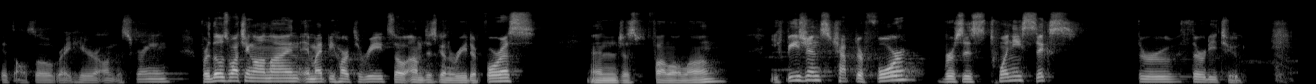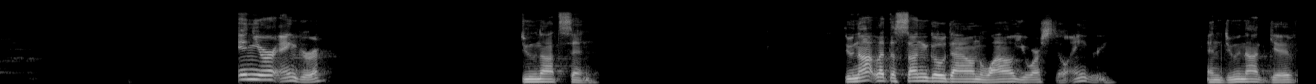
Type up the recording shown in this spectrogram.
it's also right here on the screen. For those watching online, it might be hard to read, so I'm just going to read it for us and just follow along. Ephesians chapter 4, verses 26 through 32. In your anger, do not sin. Do not let the sun go down while you are still angry, and do not give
